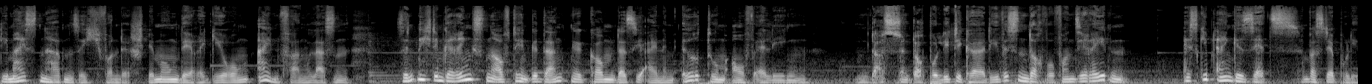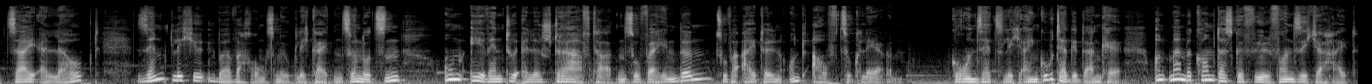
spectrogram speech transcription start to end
die meisten haben sich von der Stimmung der Regierung einfangen lassen, sind nicht im geringsten auf den Gedanken gekommen, dass sie einem Irrtum auferlegen. Das sind doch Politiker, die wissen doch, wovon sie reden. Es gibt ein Gesetz, was der Polizei erlaubt, sämtliche Überwachungsmöglichkeiten zu nutzen, um eventuelle Straftaten zu verhindern, zu vereiteln und aufzuklären. Grundsätzlich ein guter Gedanke und man bekommt das Gefühl von Sicherheit.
